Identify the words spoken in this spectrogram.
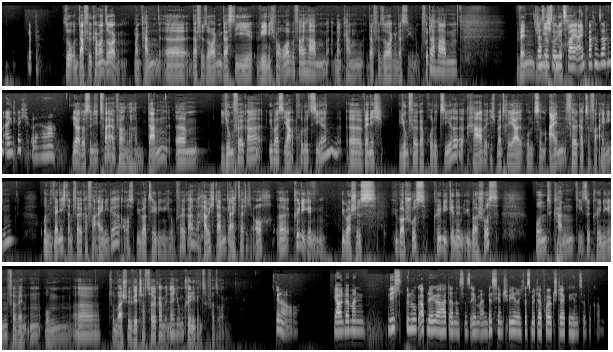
Yep. So, und dafür kann man sorgen. Man kann äh, dafür sorgen, dass die wenig Varroa-Befall haben. Man kann dafür sorgen, dass die genug Futter haben. Wenn die Das nicht sind so die genug zwei einfachen Sachen eigentlich, oder? Ja. Ja, das sind die zwei einfachen Sachen. Dann ähm, Jungvölker übers Jahr produzieren. Äh, wenn ich Jungvölker produziere, habe ich Material, um zum einen Völker zu vereinigen. Und wenn ich dann Völker vereinige aus überzähligen Jungvölkern, habe ich dann gleichzeitig auch äh, Königinnenüberschuss, Überschuss, Königinnenüberschuss und kann diese Königinnen verwenden, um äh, zum Beispiel Wirtschaftsvölker mit einer jungen Königin zu versorgen. Genau. Ja, und wenn man nicht genug Ableger hat, dann ist es eben ein bisschen schwierig, das mit der Volksstärke hinzubekommen.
